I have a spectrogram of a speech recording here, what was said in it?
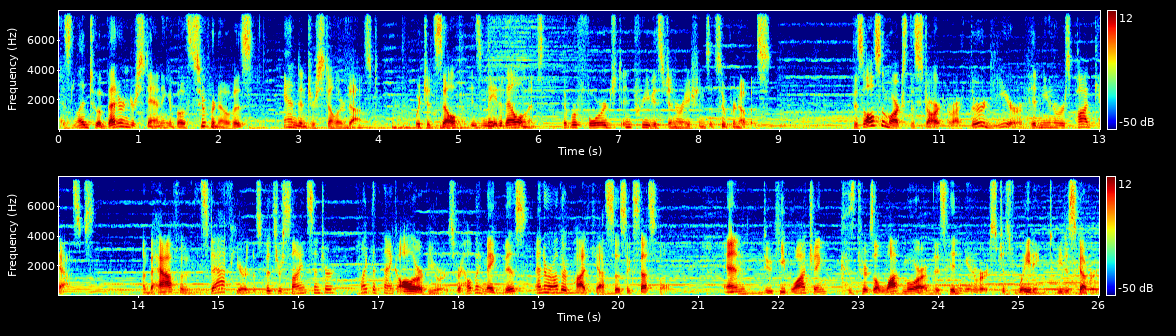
has led to a better understanding of both supernovas and interstellar dust, which itself is made of elements that were forged in previous generations of supernovas. This also marks the start of our third year of Hidden Universe podcasts. On behalf of the staff here at the Spitzer Science Center, I'd like to thank all our viewers for helping make this and our other podcasts so successful. And do keep watching, because there's a lot more of this hidden universe just waiting to be discovered.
